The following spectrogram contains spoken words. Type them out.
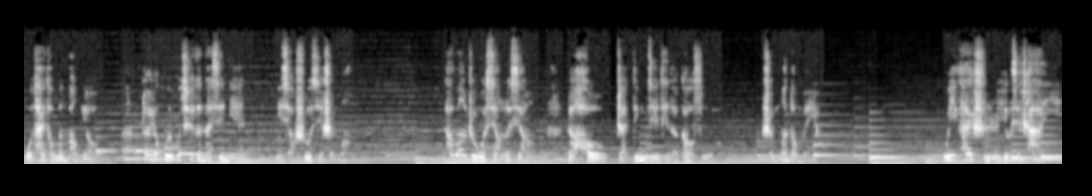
我抬头问朋友：“对于回不去的那些年，你想说些什么？”他望着我想了想，然后斩钉截铁地告诉我：“什么都没有。”我一开始有些诧异，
